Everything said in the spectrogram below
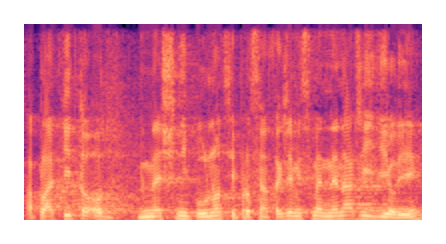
A platí to od dnešní půlnoci, prosím vás. Takže my jsme nenařídili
